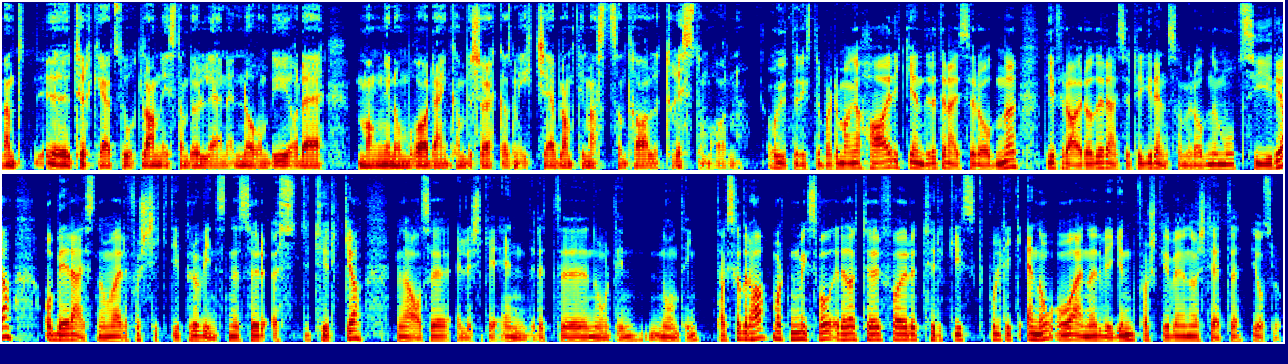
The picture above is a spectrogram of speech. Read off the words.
Men Tyrkia er et stort land, Istanbul er en enorm by, og det er mange områder en kan besøke som ikke er blant de mest sentrale turistområdene. Og Utenriksdepartementet har ikke endret reiserådene. De fraråder reiser til grenseområdene mot Syria, og ber reisende om å være forsiktige i provinsene sørøst i Tyrkia, men har altså ellers ikke endret eh, noen ting. Takk skal dere ha, Morten Myksvold, redaktør for tyrkiskpolitikk.no, og Einar Wiggen, forsker ved Universitetet i Oslo.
